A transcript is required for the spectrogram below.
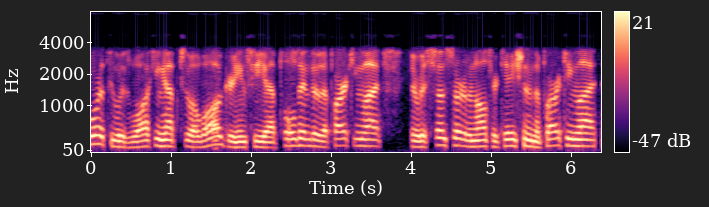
4th who was walking up to a Walgreens. He uh, pulled into the parking lot. There was some sort of an altercation in the parking lot.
